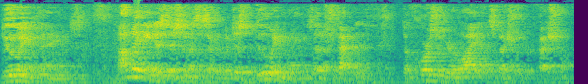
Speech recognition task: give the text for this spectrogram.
doing things, not making decisions necessarily, but just doing things that affected the course of your life, especially professional.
